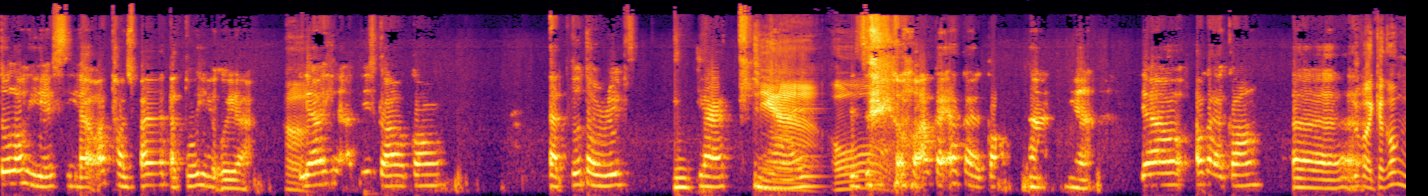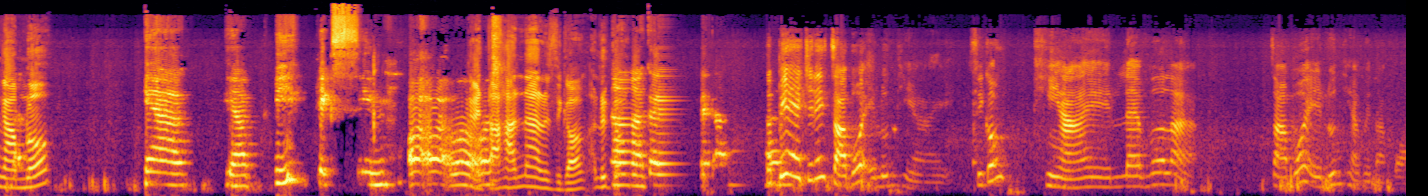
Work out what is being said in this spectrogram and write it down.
到落去嘅时候，我头一摆达到迄位啊，然后迄 artist 甲我讲，达到到 rip 真正甜，哦，我甲我甲佢讲啊甜， 然后我甲佢讲，诶，你咪讲讲啱咯，听听比极先，我我我我，计打喊啊！你是讲你讲，计。特别系即啲查某会乱听嘅，是讲听嘅 level 啦，查某会乱听佢答波。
